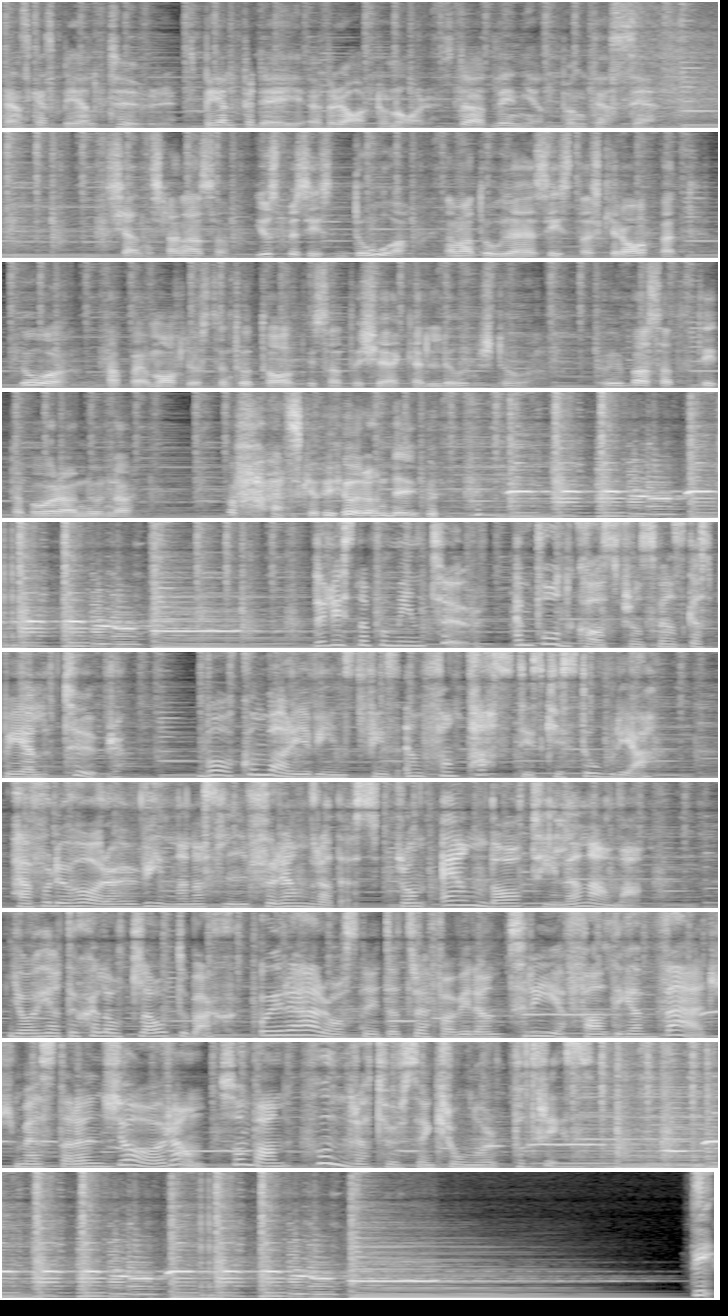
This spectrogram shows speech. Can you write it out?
Svenska Spel Tur. Spel för dig över 18 år. Stödlinjen.se. Känslan alltså. Just precis då, när man tog det här sista skrapet, då tappade jag matlusten totalt. Vi satt och käkade lunch då. Och vi bara satt och tittade på varandra och undrade, vad fan ska vi göra nu? Du lyssnar på Min tur, en podcast från Svenska Spel Tur. Bakom varje vinst finns en fantastisk historia. Här får du höra hur vinnarnas liv förändrades från en dag till en annan. Jag heter Charlotte Lauterbach och i det här avsnittet träffar vi den trefaldiga världsmästaren Göran som vann 100 000 kronor på Triss.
